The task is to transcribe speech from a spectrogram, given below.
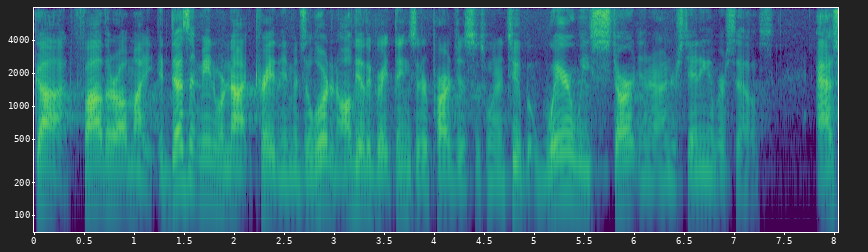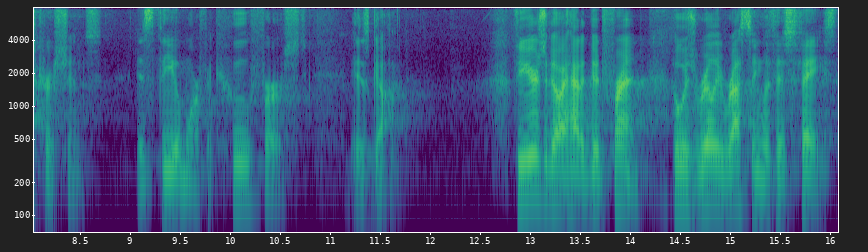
God, Father Almighty. It doesn't mean we're not created in the image of the Lord and all the other great things that are part of Genesis 1 and 2, but where we start in our understanding of ourselves as Christians is theomorphic. Who first is God? A few years ago, I had a good friend who was really wrestling with his faith,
